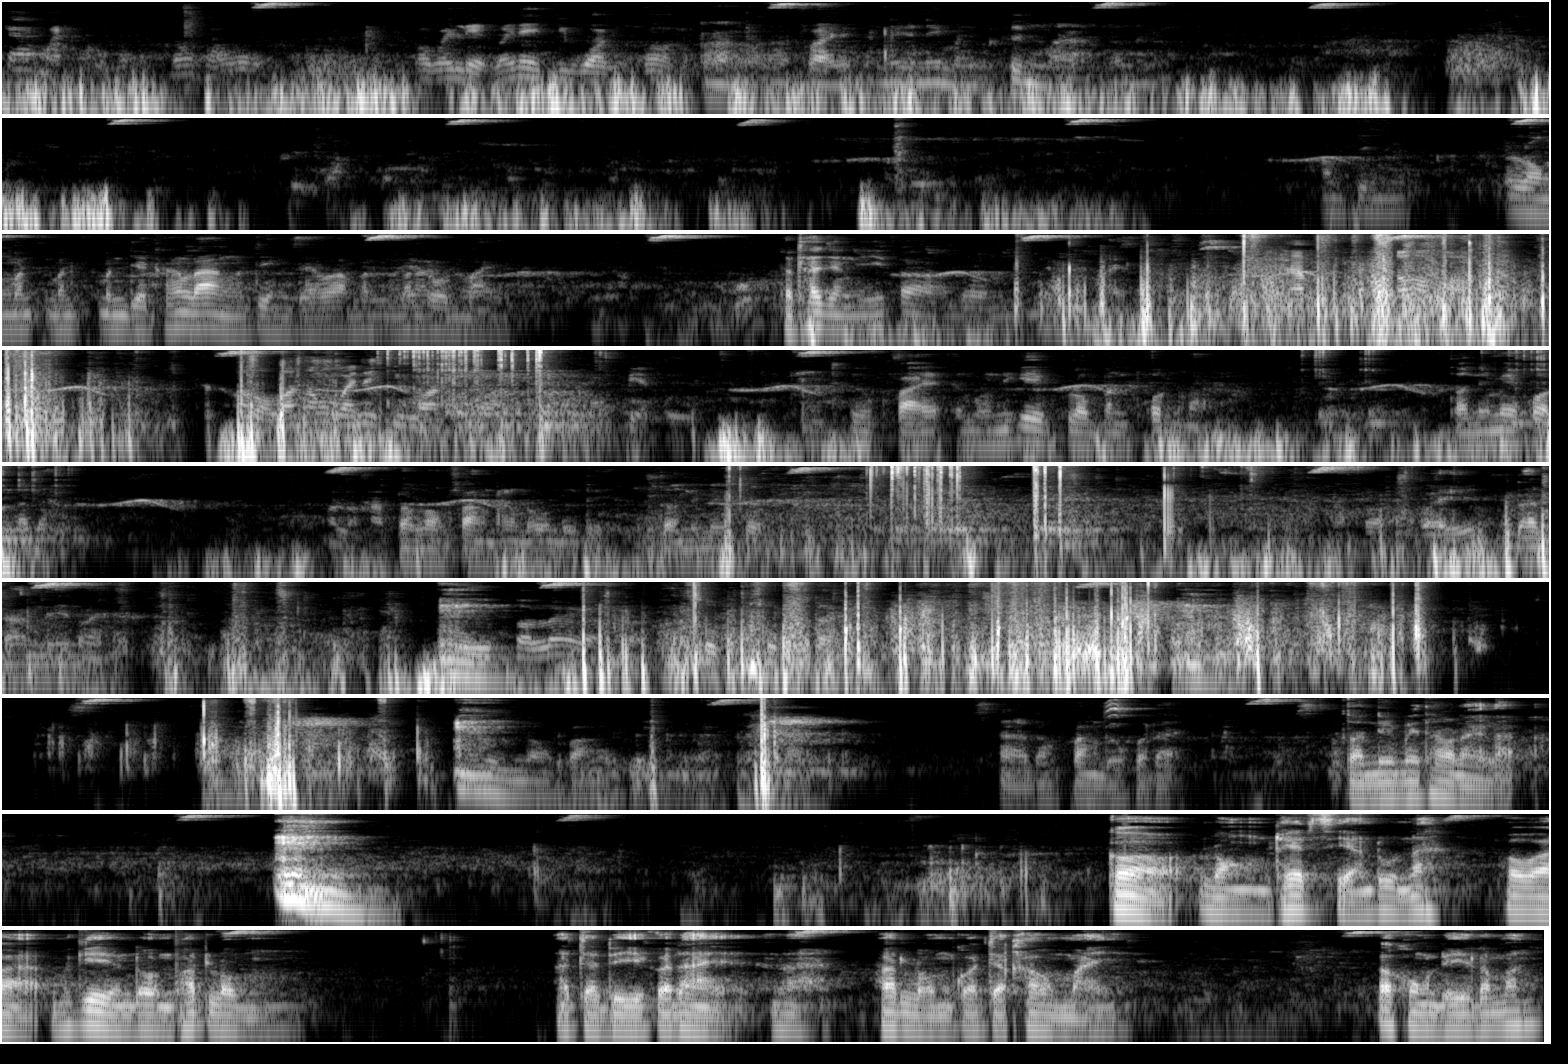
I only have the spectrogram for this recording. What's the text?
กล้าหมัดต้องเอาเอาไว้เลทไว้ในจีวรพ่อครับอ่าไฟอันนี้นี่มันขึ้นมาตอนนั้นความจริงลงมันมันมันเย็นข้างล่างจริงแต่ว่ามันมันโดนไหมแต่ถ้าอย่างนี้ก็โดนไม่โดนไหมครับต้องเอาออกครับ เขาบอกว่าต้องไว้ในจีวรพ่อเปลี่ยนดูคือไฟตรงนี้ก็ลมมันพ่นมา ตอนนี้ไม่พ่นแล้วนะเอาเหรอครับลองลองฟังทางโน้นดูดิ ตอนนี้ไม่พ่นก็ไว้ด้านด้านนี้หน่อยอืมตอนแรกอะซุปซุปก็ได้อืมลองฟังอีกทีอ่าลองฟังดูก็ได้ ตอนนี้ไม่เท่าไหร่ละ ก็ลองเทสเสียงดูนะ เพราะว่าเมื่อกี้ยังโดนพัดลม อาจจะดีก็ได้นะ พัดลมก็จะเข้าไหม ก็คงดีแล้วมั้ง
